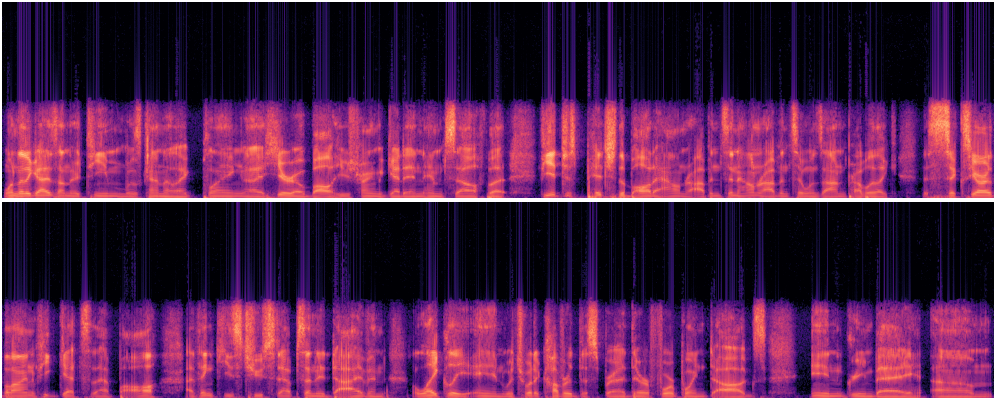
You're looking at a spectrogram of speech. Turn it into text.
one of the guys on their team was kind of like playing a hero ball. He was trying to get in himself, but if he had just pitched the ball to Allen Robinson, Allen Robinson was on probably like the six yard line. If he gets that ball, I think he's two steps and a dive and likely in, which would have covered the spread. There were four point dogs in Green Bay. Um,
